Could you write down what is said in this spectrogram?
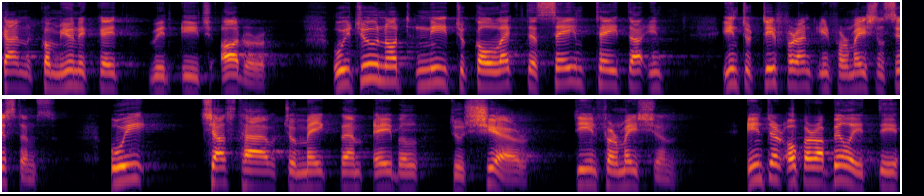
can communicate with each other. We do not need to collect the same data in, into different information systems. We just have to make them able to share the information interoperability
